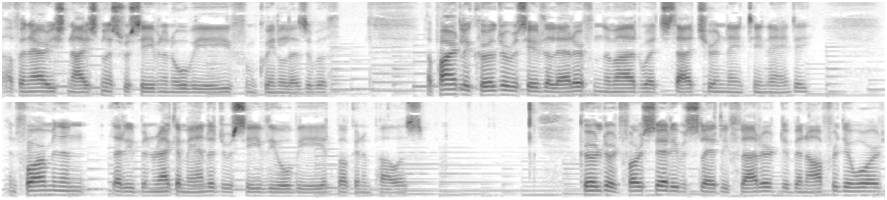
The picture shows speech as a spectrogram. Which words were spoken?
of an Irish nationalist receiving an OBE from Queen Elizabeth. Apparently, Coulter received a letter from the Mad Witch Thatcher in 1990, informing him that he'd been recommended to receive the OBE at Buckingham Palace. Coulter at first said he was slightly flattered to have been offered the award,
